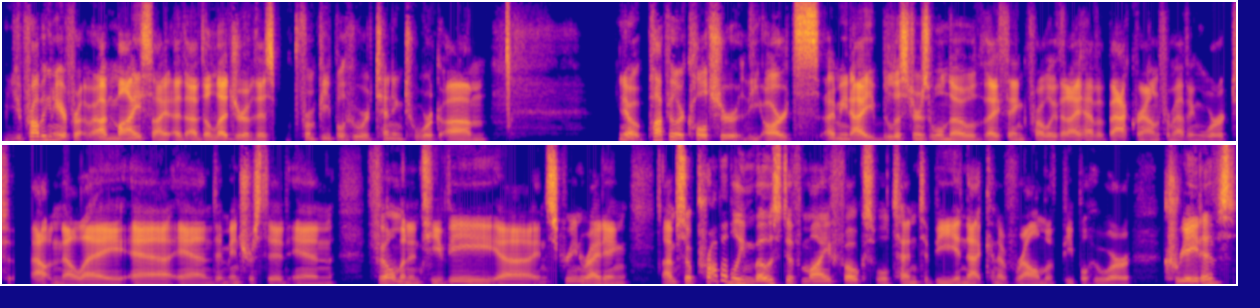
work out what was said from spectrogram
You're probably going to hear from on my side of, of the ledger of this from people who are tending to work. Um, you know, popular culture, the arts. I mean, I listeners will know. I think probably that I have a background from having worked out in LA uh, and am interested in film and in TV, uh, in screenwriting. Um, so probably most of my folks will tend to be in that kind of realm of people who are creatives,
